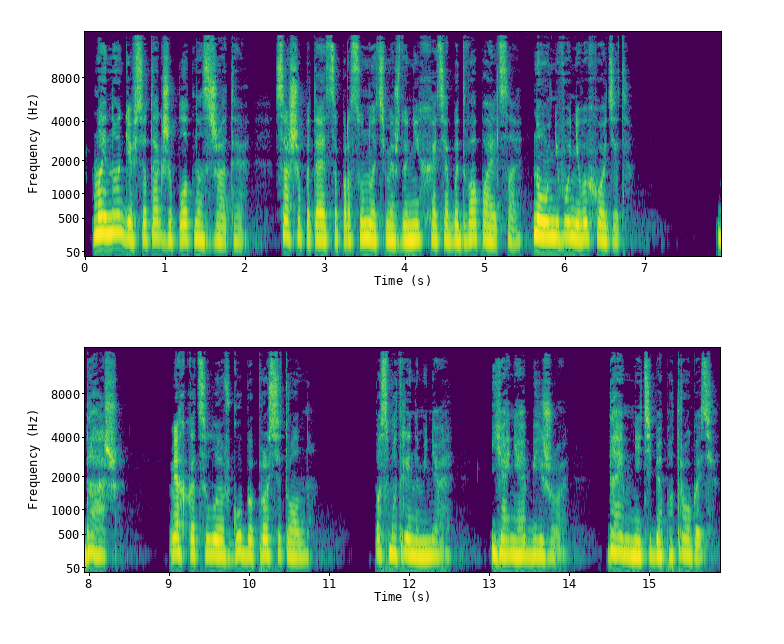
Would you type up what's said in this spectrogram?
Мои ноги все так же плотно сжаты. Саша пытается просунуть между них хотя бы два пальца, но у него не выходит. «Даш», — мягко целуя в губы, просит он. Посмотри на меня. Я не обижу. Дай мне тебя потрогать.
